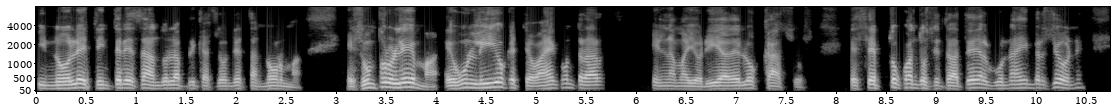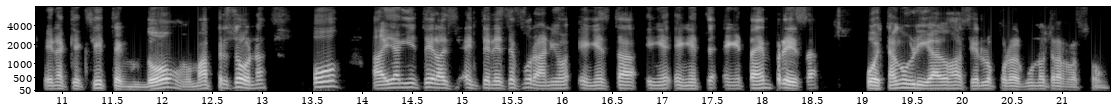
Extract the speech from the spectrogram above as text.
y no le está interesando la aplicación de estas normas. Es un problema, es un lío que te vas a encontrar en la mayoría de los casos excepto cuando se trate de algunas inversiones en las que existen dos o más personas o hayan intereses foráneos en esta, en, en, este, en esta empresa o están obligados a hacerlo por alguna otra razón.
